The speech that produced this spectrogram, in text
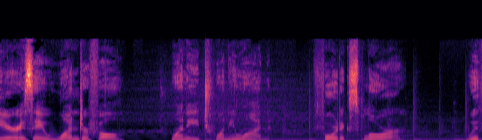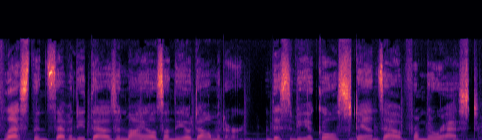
Here is a wonderful 2021 Ford Explorer. With less than 70,000 miles on the odometer, this vehicle stands out from the rest.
